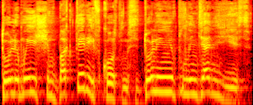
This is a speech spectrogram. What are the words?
То ли мы ищем бактерии в космосе, то ли инопланетяне есть.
